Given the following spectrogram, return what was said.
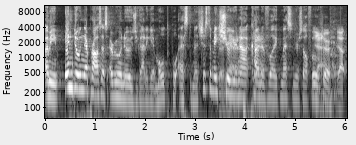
I mean, in doing that process, everyone knows you got to get multiple estimates just to make sure Yeah, you're not kind yeah. of like messing yourself over. Yeah. Sure. Yep.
